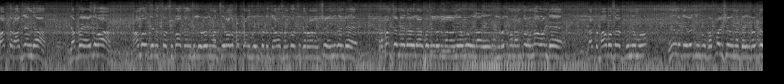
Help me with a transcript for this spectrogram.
భారత రాజ్యాంగ డెబ్బై ఐదవ ఆమోద దినోత్సవ శుభాకాంక్షలు ఈరోజు మన చీరాల పట్టణం చేసుకోవడం చాలా సంతోషకరమైన విషయం. ఎందుకంటే ప్రపంచ మేధావి లేకపోతే ఈరోజు మనం లేము. ఇలా ఈరోజు మనం అంతా ఉన్నామంటే డాక్టర్ బాబాసాహెబ్ పుణ్యము ఎందుకంటే ఈరోజు ఇంకో గొప్ప విషయం ఏంటంటే ఈరోజు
